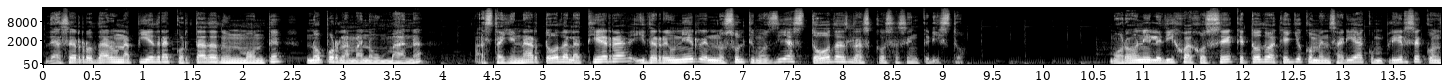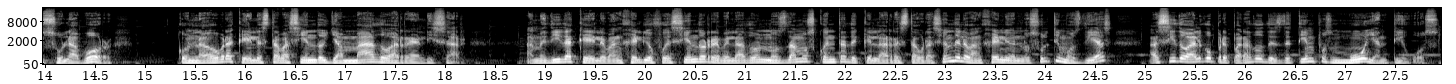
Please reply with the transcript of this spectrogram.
de hacer rodar una piedra cortada de un monte, no por la mano humana, hasta llenar toda la tierra y de reunir en los últimos días todas las cosas en Cristo. Moroni le dijo a José que todo aquello comenzaría a cumplirse con su labor, con la obra que él estaba siendo llamado a realizar. A medida que el Evangelio fue siendo revelado, nos damos cuenta de que la restauración del Evangelio en los últimos días ha sido algo preparado desde tiempos muy antiguos.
